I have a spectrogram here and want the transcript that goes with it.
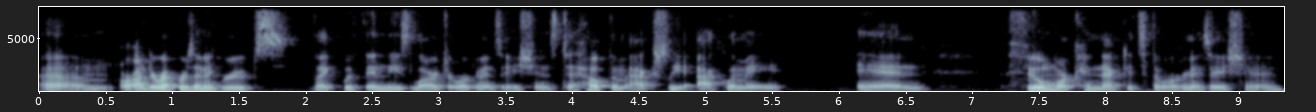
um, or underrepresented groups like within these larger organizations to help them actually acclimate and feel more connected to the organization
